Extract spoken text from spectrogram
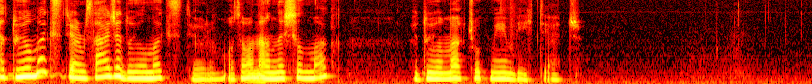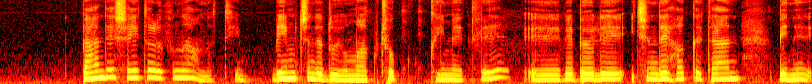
ya duyulmak istiyorum sadece duyulmak istiyorum. O zaman anlaşılmak ve duyulmak çok mühim bir ihtiyaç. Ben de şey tarafını anlatayım. Benim için de duyulmak çok kıymetli ee, ve böyle içinde hakikaten beni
